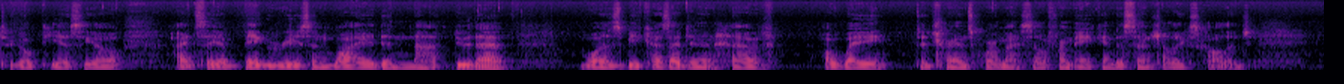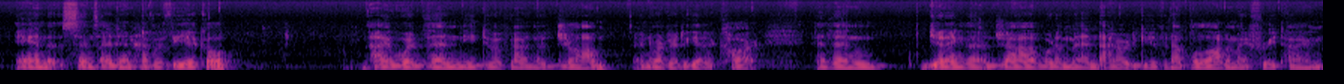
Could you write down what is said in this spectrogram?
to go PSEO. I'd say a big reason why I did not do that was because I didn't have a way to transport myself from Aitkin to Central Lakes College. And since I didn't have a vehicle, I would then need to have gotten a job in order to get a car. And then getting that job would have meant I would have given up a lot of my free time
